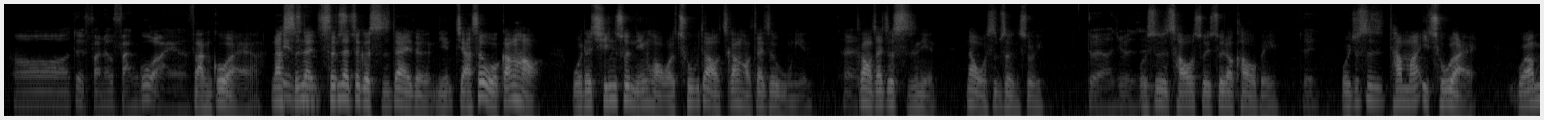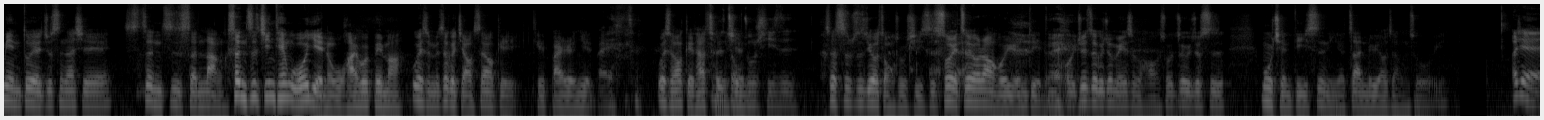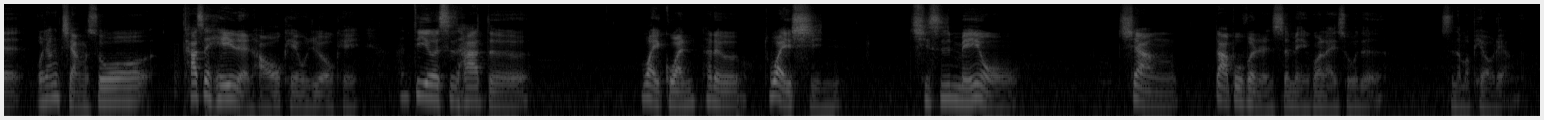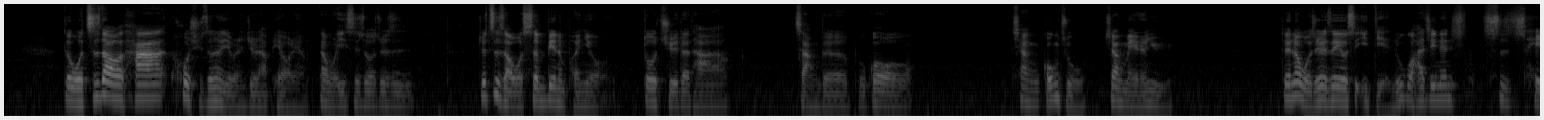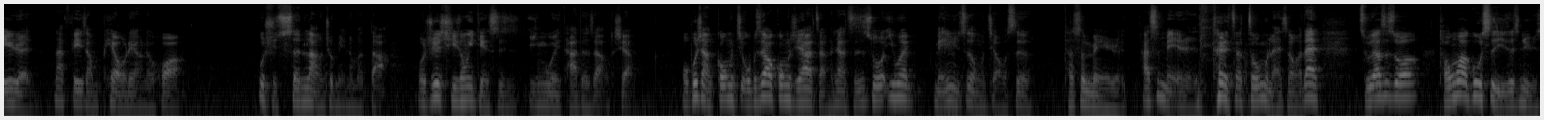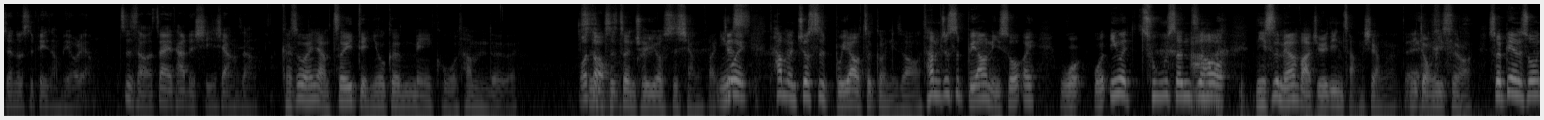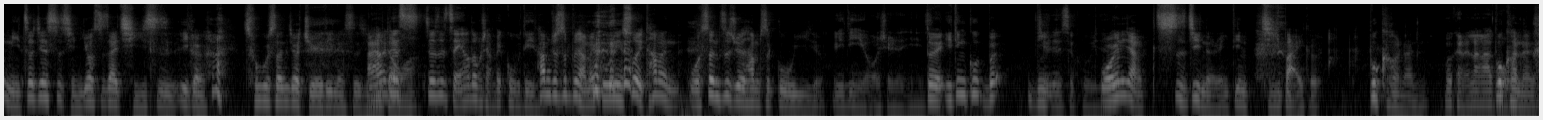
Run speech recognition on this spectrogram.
哦，对，反而反过来了。反过来啊，那生在生在这个时代的年，假设我刚好我的青春年华，我出道刚好在这五年，嗯刚好在这十年，那我是不是很衰？对啊，就是我是超衰衰到靠背。对，我就是他妈一出来，我要面对的就是那些政治声浪，甚至今天我演了，我还会被骂。为什么这个角色要给给白人演？白为什么要给他呈现种？族歧视。这是不是就种族歧视？所以这又让回原点了对。我觉得这个就没什么好说，这个就是目前迪士尼的战略要这样做而已。而且我想讲说，他是黑人，好 OK，我觉得 OK。第二是他的外观，他的外形其实没有像大部分人审美观来说的是那么漂亮的。对我知道他或许真的有人觉得她漂亮，但我意思说就是，就至少我身边的朋友都觉得她长得不够像公主，像美人鱼。对，那我觉得这又是一点。如果她今天是黑人，那非常漂亮的话，或许声浪就没那么大。我觉得其中一点是因为她的长相，我不想攻击，我不是要攻击她的长相，只是说因为美女这种角色，她是美人，她是美人，对，在中文来说，但主要是说童话故事里这些女生都是非常漂亮，至少在她的形象上。可是我跟你讲，这一点又跟美国他们的我懂政治正确又是相反，因为他们就是不要这个，你知道吗？他们就是不要你说，哎、我我因为出生之后、你是没办法决定长相的，你懂意思吗？所以变成说你这件事情又是在歧视一个 出生就决定的事情，你懂吗？就是就是怎样都不想被固定，他们就是不想被固定，所以他们我甚至觉得他们是故意的，一定有，我觉得对，一定故不，绝你对是故意的。我跟你讲，试镜的人一定几百个，不可能，我可能让他不可能，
